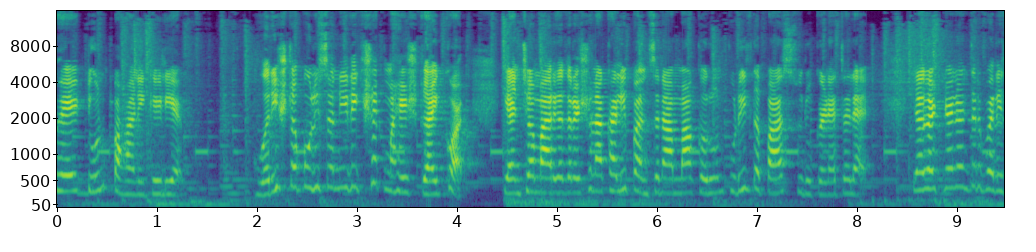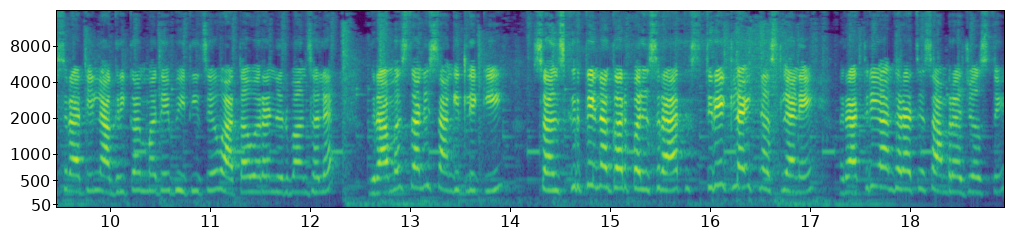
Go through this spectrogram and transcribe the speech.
भेट देऊन पाहणी केली आहे. वरिष्ठ पोलीस निरीक्षक महेश गायकवाड यांच्या मार्गदर्शनाखाली पंचनामा करून पुढील तपास सुरू करण्यात आला आहे या घटनेनंतर परिसरातील नागरिकांमध्ये भीतीचे वातावरण निर्माण झालंय. ग्रामस्थांनी सांगितले की संस्कृती नगर परिसरात स्ट्रीट लाइट नसल्याने रात्री अंधाराचे साम्राज्य असते.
